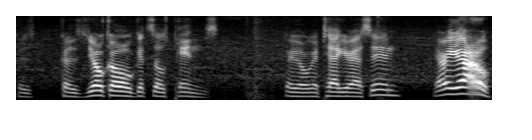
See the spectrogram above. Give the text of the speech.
Because Yoko gets those pins. There you go. We're going to tag your ass in. There we go.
